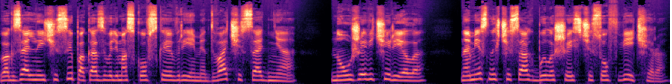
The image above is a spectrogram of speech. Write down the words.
Вокзальные часы показывали московское время, два часа дня. Но уже вечерело. На местных часах было 6 часов вечера.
